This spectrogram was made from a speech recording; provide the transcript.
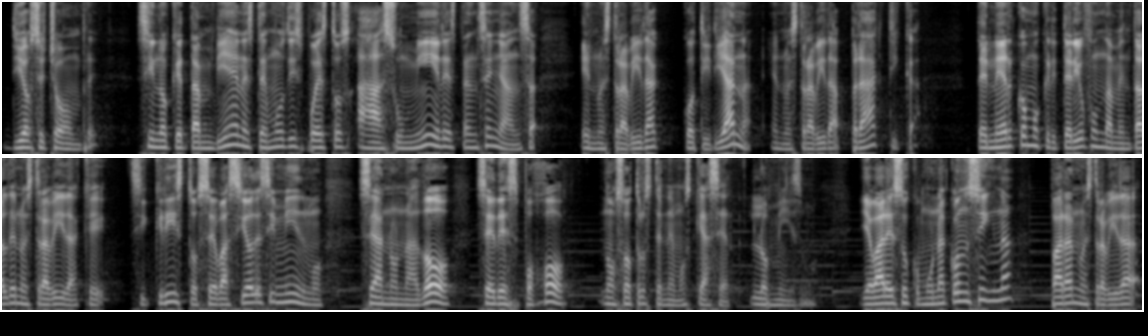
Dios hecho hombre, sino que también estemos dispuestos a asumir esta enseñanza en nuestra vida cotidiana, en nuestra vida práctica. Tener como criterio fundamental de nuestra vida que si Cristo se vació de sí mismo, se anonadó, se despojó, nosotros tenemos que hacer lo mismo llevar eso como una consigna para nuestra vida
